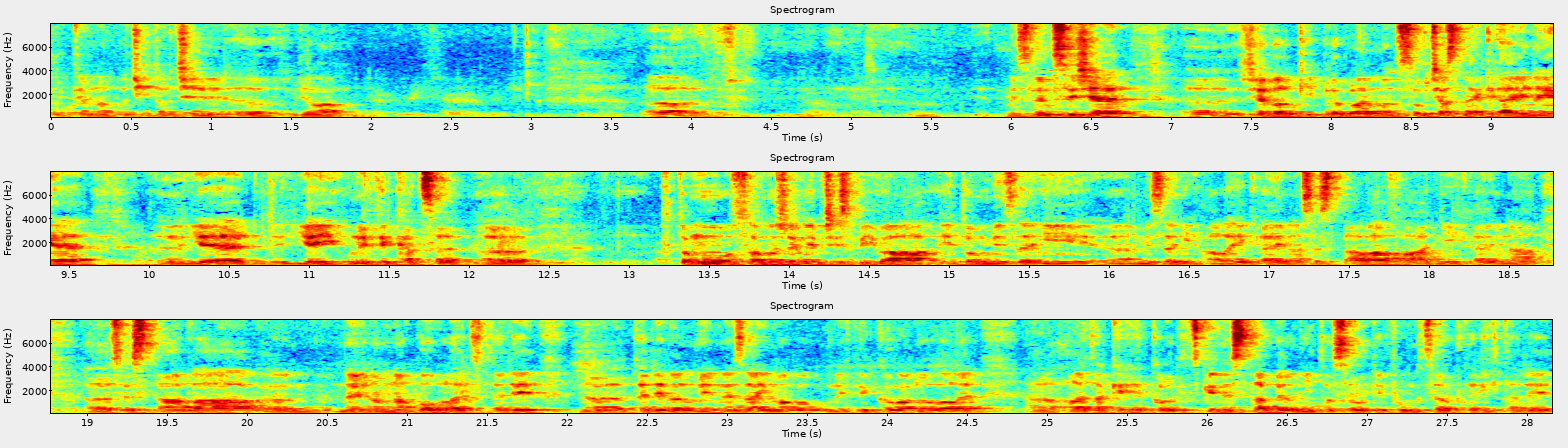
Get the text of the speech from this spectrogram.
klikem na počítači udělám. Myslím si, že, že velký problém současné krajiny je, je její unifikace tomu samozřejmě přispívá i to mizení, eh, mizení alej. Krajina se stává fádní, krajina eh, se stává eh, nejenom na pohled, tedy, tedy velmi nezajímavou, unifikovanou, ale, ale taky ekologicky nestabilní. To jsou ty funkce, o kterých tady,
